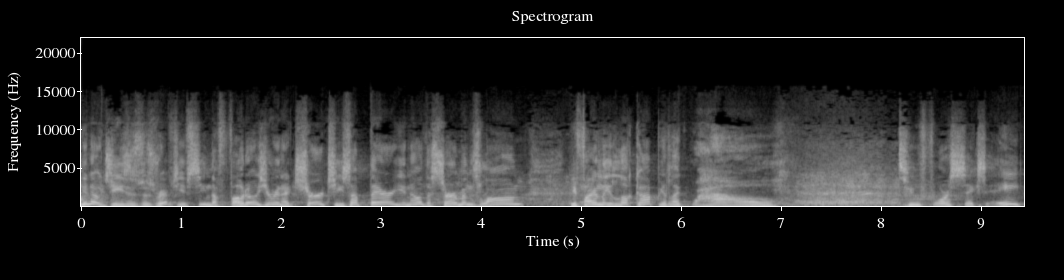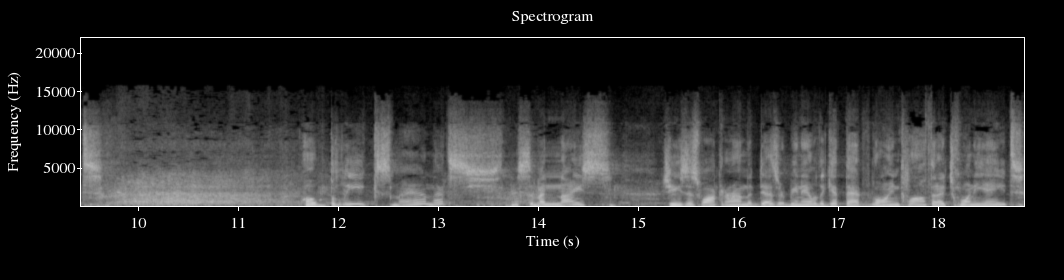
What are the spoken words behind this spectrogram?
You know, Jesus was ripped. You've seen the photos. You're in a church. He's up there, you know, the sermon's long. You finally look up, you're like, wow, two, four, six, eight. Obliques, man. That's that's been nice. Jesus walking around the desert, being able to get that loincloth in a 28.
